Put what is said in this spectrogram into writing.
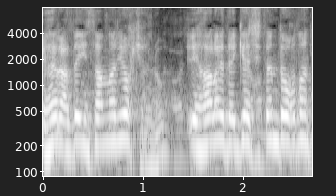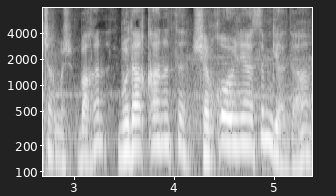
E herhalde insanlar yok yani. E halay da gerçekten doğudan çıkmış. Bakın bu da kanıtı. Şefka oynayasım geldi ha.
